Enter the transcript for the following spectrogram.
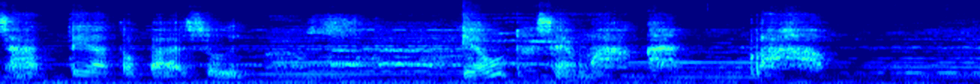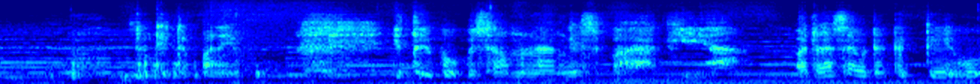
sate atau bakso. Ya udah saya makan. Lahap. Di depan ibu. Itu ibu bisa menangis bahagia. Padahal saya udah gede bu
